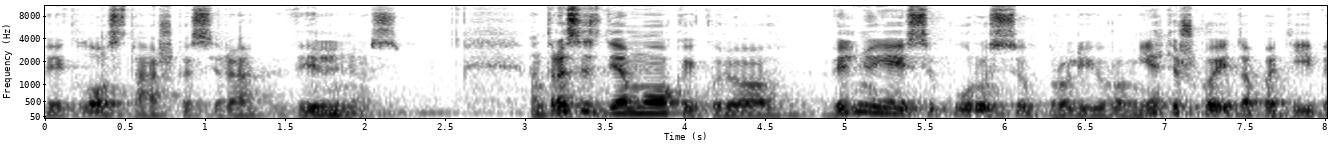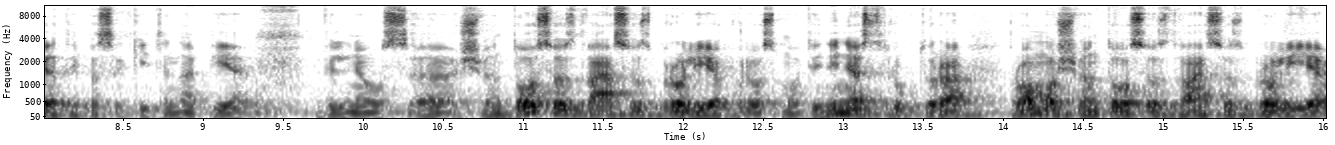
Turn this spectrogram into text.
veiklos taškas yra Vilnius. Antrasis dėmo, kai kurio Vilniuje įsikūrusių brolyjų romietiškoji tapatybė, tai pasakytina apie Vilniaus e, šventosios dvasios brolyje, kurios motininė struktūra Romos šventosios dvasios brolyje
